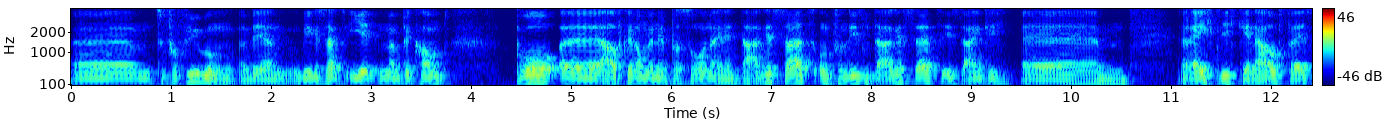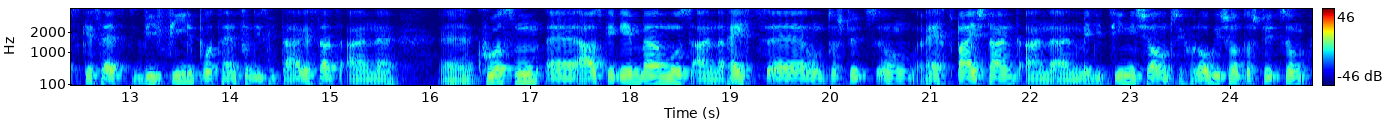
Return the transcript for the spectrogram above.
äh, zur Verfügung wären. Wie gesagt, man bekommt pro äh, aufgenommene Person einen Tagessatz und von diesem Tagessatz ist eigentlich ähm, rechtlich genau festgesetzt, wie viel Prozent von diesem Tagessatz an äh, Kursen äh, ausgegeben werden muss, an Rechtsunterstützung, Rechtsbeistand, an, an, medizinischer und psychologischer Unterstützung,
